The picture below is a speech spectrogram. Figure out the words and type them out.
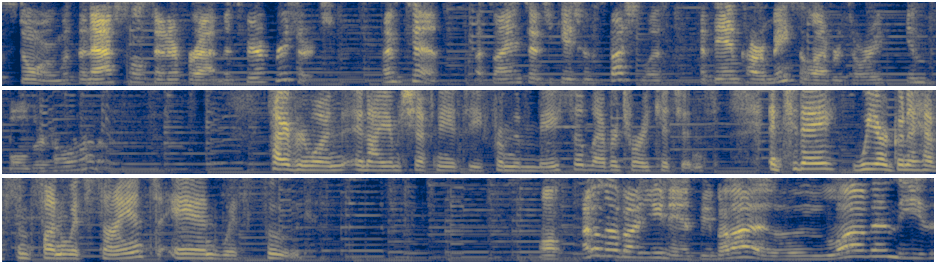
Storm with the National Center for Atmospheric Research. I'm Tim, a science education specialist at the NCAR Mesa Laboratory in Boulder, Colorado. Hi, everyone, and I am Chef Nancy from the Mesa Laboratory Kitchens. And today we are going to have some fun with science and with food. Well, I don't know about you, Nancy, but I love in these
